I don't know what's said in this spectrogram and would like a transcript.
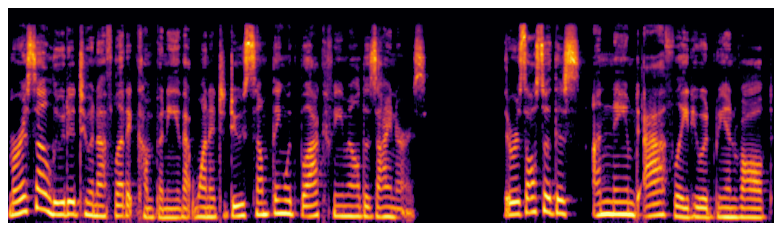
Marissa alluded to an athletic company that wanted to do something with black female designers. There was also this unnamed athlete who would be involved.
